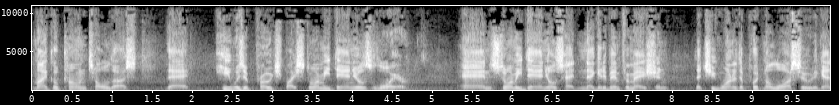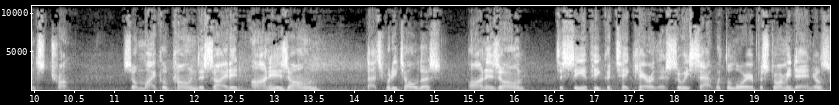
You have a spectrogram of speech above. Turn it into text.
Michael Cohen told us that he was approached by Stormy Daniels' lawyer, and Stormy Daniels had negative information that she wanted to put in a lawsuit against Trump. So Michael Cohen decided on his own, that's what he told us, on his own, to see if he could take care of this. So he sat with the lawyer for Stormy Daniels.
